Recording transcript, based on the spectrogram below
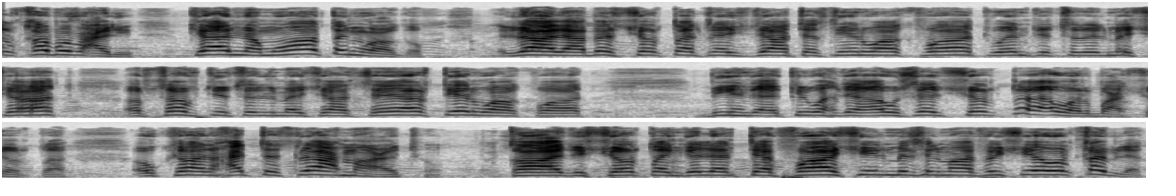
القبض, عليه كأنه مواطن واقف. لا لا بس شرطة نجدات اثنين واقفات وين جسر المشات بصف جسر المشات سيارتين واقفات. بين كل واحدة أو ست شرطة أو أربع شرطة. وكان حتى سلاح ما عندهم. قائد الشرطة نقول له أنت فاشل مثل ما فشل قبلك.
